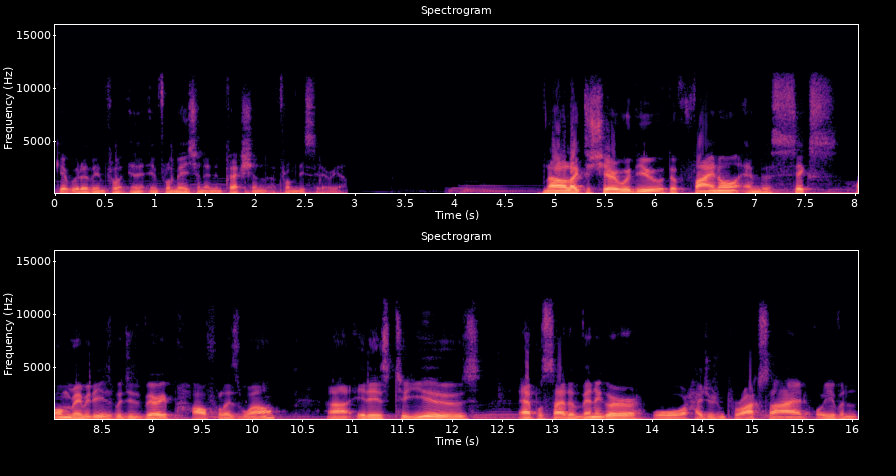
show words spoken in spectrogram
get rid of infl inflammation and infection from this area. Now I'd like to share with you the final and the sixth home remedies, which is very powerful as well. Uh, it is to use apple cider vinegar or hydrogen peroxide or even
